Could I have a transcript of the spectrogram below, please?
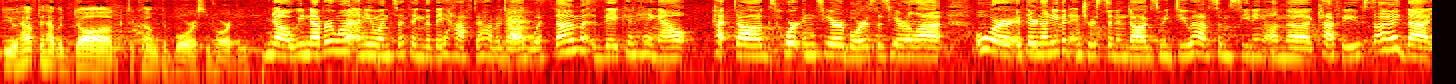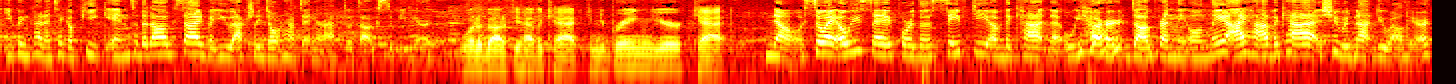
Do you have to have a dog to come to Boris and Horton? No, we never want anyone to think that they have to have a dog with them. They can hang out pet dogs. Horton's here, Boris is here a lot. Or if they're not even interested in dogs, we do have some seating on the cafe side that you can kind of take a peek into the dog side, but you actually don't have to interact with dogs to be here. What about if you have a cat? Can you bring your cat? No. So I always say for the safety of the cat that we are dog friendly only. I have a cat. She would not do well here.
